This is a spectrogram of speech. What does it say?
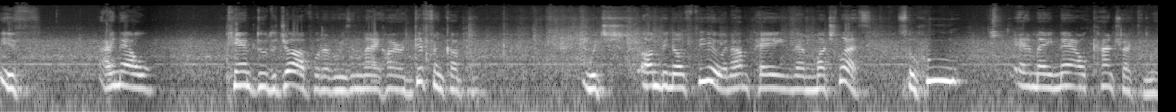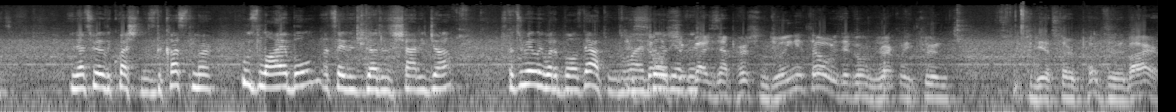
if I now can't do the job for whatever reason and I hire a different company, which unbeknownst to you, and I'm paying them much less. So who am I now contracting with? And that's really the question: Is the customer who's liable? Let's say that does a shoddy job. So that's really what it boils down to: the Is liability of it. supervising that person doing it though, or is it going directly through to the third to the buyer?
